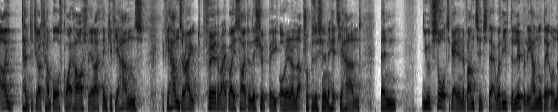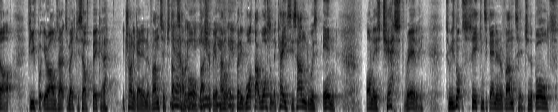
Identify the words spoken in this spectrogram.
I tend to judge handballs quite harshly, and I think if your hands if your hands are out further out by your side than they should be, or in a natural position and it hits your hand, then you have sought to gain an advantage there. Whether you've deliberately handled it or not, if you've put your arms out to make yourself bigger, you're trying to gain an advantage. That's Yeah, handball. you- that you- should be a penalty. you- but it, what that wasn't the case. His hand was in on his chest, really. So he's not seeking to gain an advantage, and the ball's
